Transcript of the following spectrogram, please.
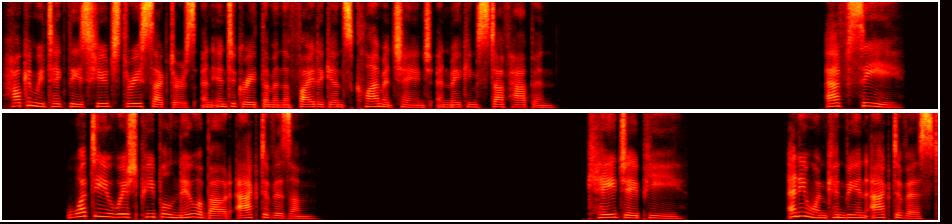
How can we take these huge three sectors and integrate them in the fight against climate change and making stuff happen? FC. What do you wish people knew about activism? KJP. Anyone can be an activist,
